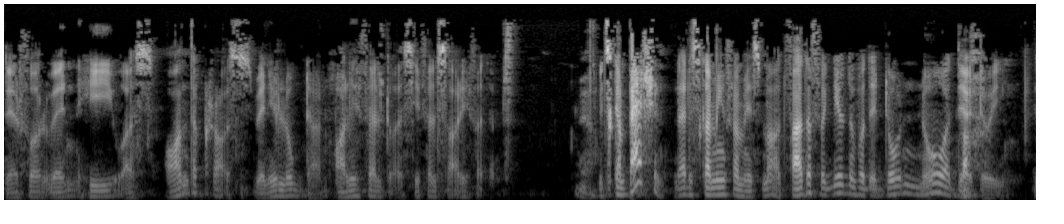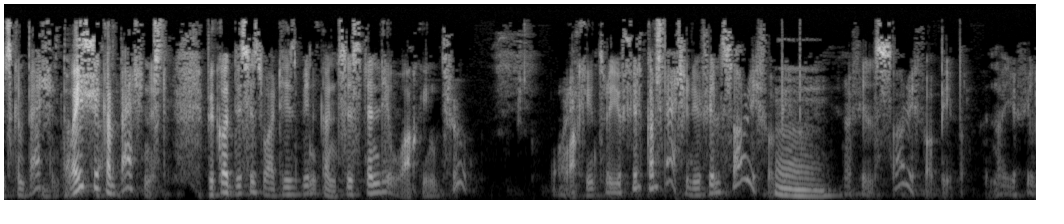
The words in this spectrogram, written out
Therefore, when he was on the cross, when he looked down, all he felt was he felt sorry for them. Yeah. It's compassion that is coming from his mouth. Father, forgive them for they don't know what they're ah. doing. It's compassion. Why is he compassionate? Because this is what he's been consistently walking through. Walking through, you feel compassion, you feel sorry for people. Hmm. You feel sorry for people. You know, you feel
